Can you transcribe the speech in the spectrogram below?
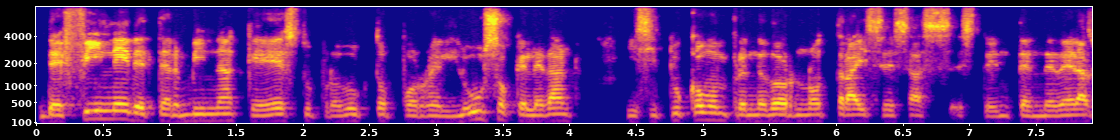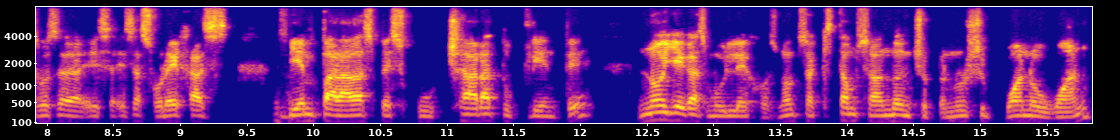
define y determina que es tu producto por el uso que le dan. Y si tú como emprendedor no traes esas este, entendederas o esa, esa, esas orejas bien paradas para escuchar a tu cliente, no llegas muy lejos, ¿no? Entonces aquí estamos hablando de Entrepreneurship 101,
